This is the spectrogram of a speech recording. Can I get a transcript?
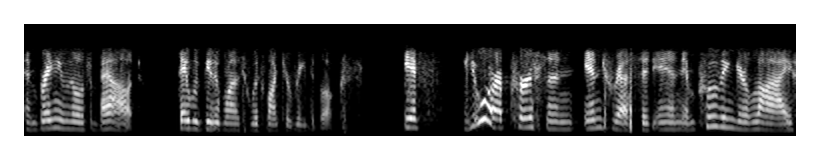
and bringing those about, they would be the ones who would want to read the books. If you are a person interested in improving your life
